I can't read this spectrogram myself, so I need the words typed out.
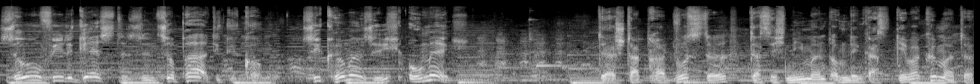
so viele Gäste sind zur Party gekommen. Sie kümmern sich um mich. Der Stadtrat wusste, dass sich niemand um den Gastgeber kümmerte.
